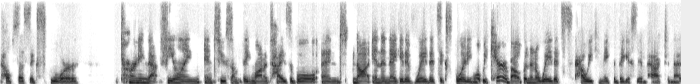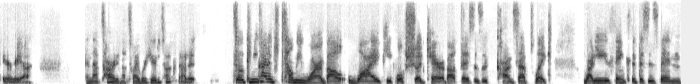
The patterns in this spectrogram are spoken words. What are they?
helps us explore turning that feeling into something monetizable and not in a negative way that's exploiting what we care about, but in a way that's how we can make the biggest impact in that area. And that's hard. And that's why we're here to talk about it. So, can you kind of tell me more about why people should care about this as a concept? Like, why do you think that this has been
